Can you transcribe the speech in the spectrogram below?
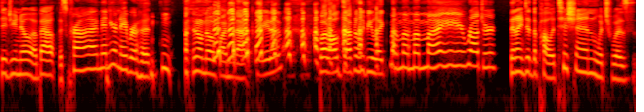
Did you know about this crime in your neighborhood? I don't know if I'm that creative, but I'll definitely be like, my, my, my, my, Roger. Then I did The Politician, which was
